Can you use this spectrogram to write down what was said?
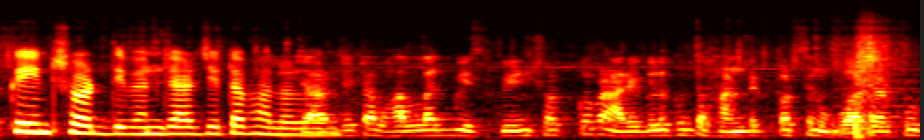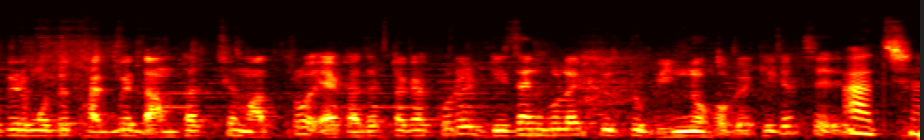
স্ক্রিনশট দিবেন যার যেটা ভালো যার যেটা ভালো লাগবে স্ক্রিনশট করবেন। আর এগুলো কিন্তু হান্ড্রেড পার্সেন্ট ওয়াটারপ্রুফের মধ্যে থাকবে দাম থাকছে মাত্র এক হাজার টাকা করে। ডিজাইনগুলো একটু একটু ভিন্ন হবে ঠিক আছে? আচ্ছা।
